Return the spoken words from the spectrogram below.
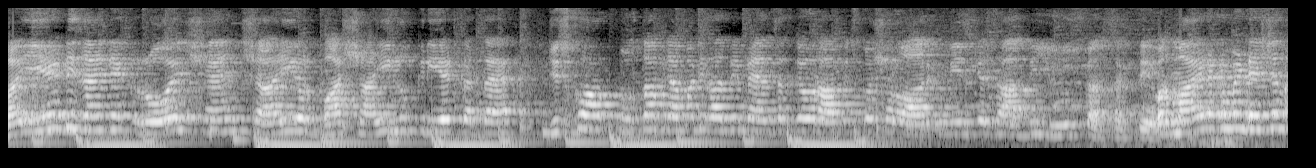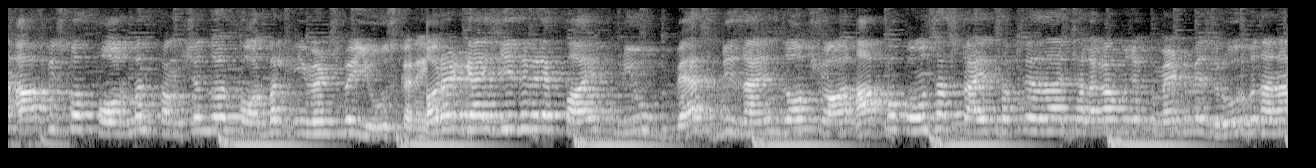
भाई, ये डिज़ाइन एक रॉयल शहन शाही और बादशाही लुक क्रिएट करता है, जिसको आप कुर्ता पजामा के साथ भी पहन सकते हो और आप इसको शलवार कमीज के साथ भी यूज़ कर सकते हो। और माय रिकमेंडेशन आप इसको फॉर्मल फ़ंक्शंस और फॉर्मल इवेंट्स पे यूज़ करें। और गाइस ये थे मेरे five new best design of shawl आपको कौन सा स्टाइल सबसे ज़्यादा अच्छा लगा, मुझे कमेंट में ज़रूर बताना।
